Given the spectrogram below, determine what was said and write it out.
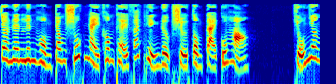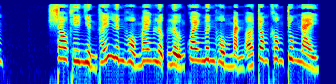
Cho nên linh hồn trong suốt này không thể phát hiện được sự tồn tại của họ. Chủ nhân, Sau khi nhìn thấy linh hồn mang lực lượng quan minh hùng mạnh ở trong không trung này,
